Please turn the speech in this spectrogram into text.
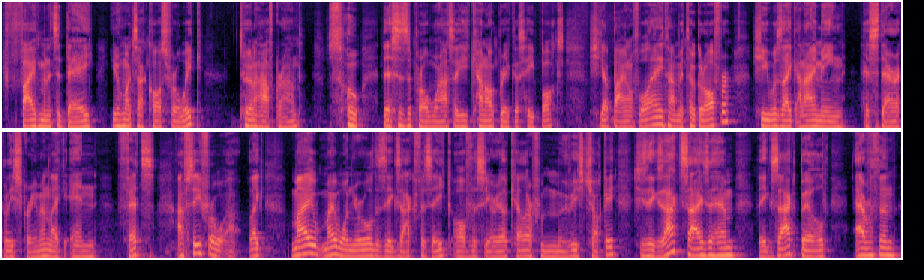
five minutes a day, you know how much that costs for a week? Two and a half grand. So this is the problem where I said you cannot break this heat box. She got banged off wall. Anytime I took it off her, she was like, and I mean hysterically screaming, like in fits. I've seen for wh- uh, like my my one year old is the exact physique of the serial killer from the movies Chucky. She's the exact size of him, the exact build, everything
